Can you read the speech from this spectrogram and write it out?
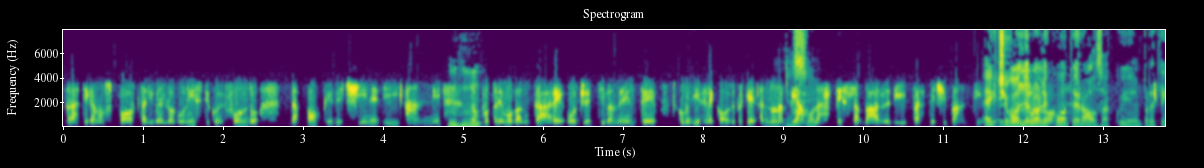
praticano sport a livello agonistico in fondo da poche decine di anni, mm-hmm. non potremo valutare oggettivamente come dire, le cose, perché non abbiamo eh sì. la stessa base di partecipanti. E ci vogliono solo, le quote rosa qui praticamente.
